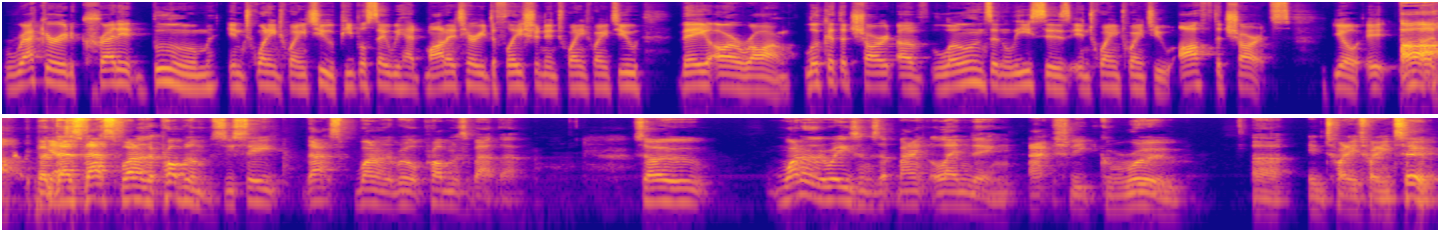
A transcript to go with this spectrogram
record credit boom in 2022 people say we had monetary deflation in 2022 they are wrong. Look at the chart of loans and leases in 2022 off the charts. Yo it, ah uh, but yes. that's that's one of the problems. You see that's one of the real problems about that. So one of the reasons that bank lending actually grew uh, in 2022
